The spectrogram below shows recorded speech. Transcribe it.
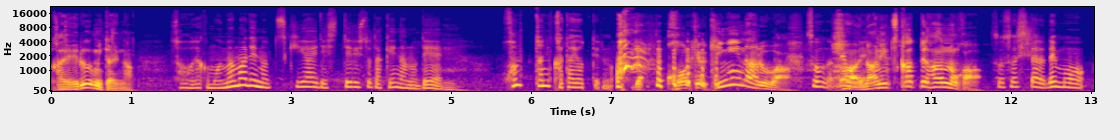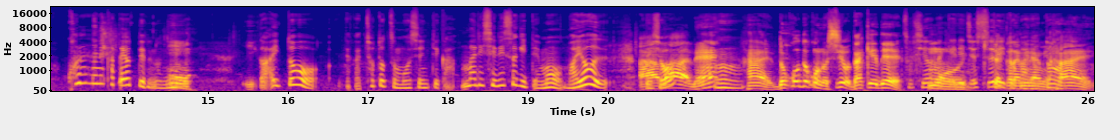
買えるみたいな、そうだからもう今までの付き合いで知ってる人だけなので、うん。本当に偏ってるの。いやこれけど気になるわ。そうなんでもはいね、何使ってはんのか。そうそしたらでもこんなに偏ってるのもに意外とだからちょっとつ盲信っていうかあんまり知りすぎても迷うあでしょ？まあね、うん。はい。どこどこの塩だけでそう塩だけでもう10種類とかだと。はい、で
